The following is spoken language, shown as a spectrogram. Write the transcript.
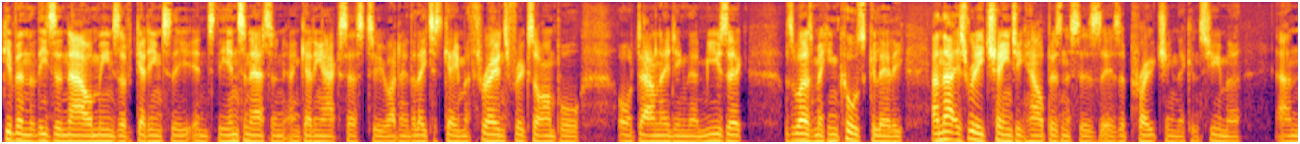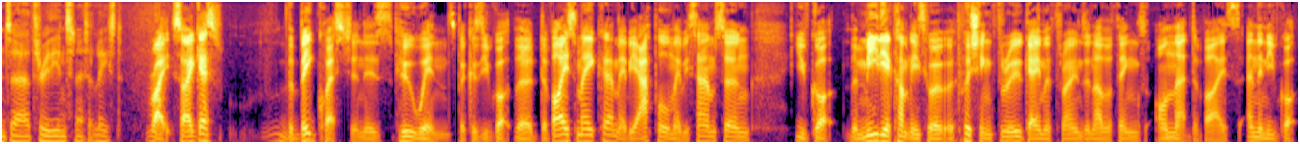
given that these are now a means of getting to the into the internet and, and getting access to, I don't know, the latest Game of Thrones, for example, or downloading their music, as well as making calls clearly. And that is really changing how businesses is approaching the consumer and uh, through the internet at least. Right. So I guess the big question is who wins because you've got the device maker, maybe Apple, maybe Samsung. You've got the media companies who are pushing through Game of Thrones and other things on that device. And then you've got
